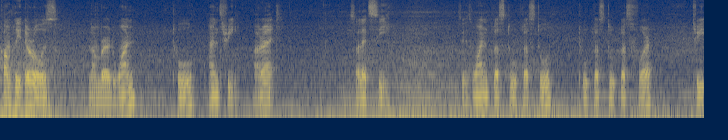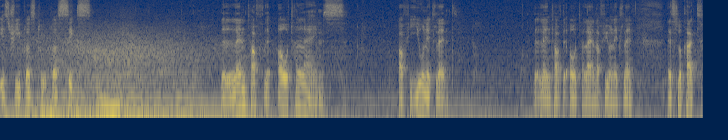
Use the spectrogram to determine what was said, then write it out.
Complete the rows numbered 1, 2, and 3. Alright. So let's see. So it's 1 plus 2 plus 2, 2 plus 2 plus 4, 3 is 3 plus 2 plus 6. The length of the outer lines of unit length. The length of the outer line of unit length. Let's look at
